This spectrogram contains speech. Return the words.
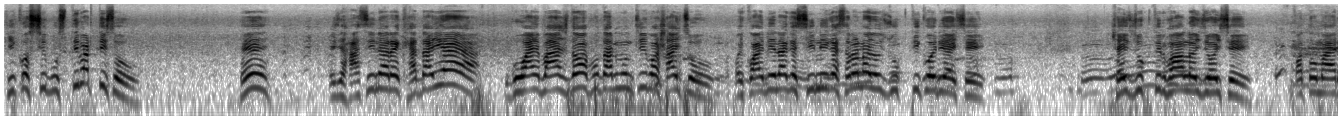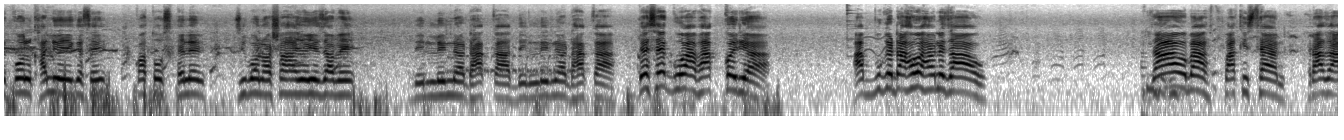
কি করছি বুঝতে পারতিস হ্যাঁ এই যে হাসিনারে খেদাইয়া গোয়ায় বাস দেওয়া প্রধানমন্ত্রী বসাইছো, ওই কয়দিন আগে চিনি গেছিল না, ওই যুক্তি করে আইছে সেই যুক্তির ফল ওই যে হইছে, কত মায়ের কোল খালি হয়ে গেছে, কত ছেলের জীবন অসহায় হয়ে যাবে। দিল্লি না ঢাকা, দিল্লি না ঢাকা, দেশে গোয়া ভাগ করিয়া আব্বুকে ডাহো এখানে যাও। যাও বা পাকিস্তান, রাজা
